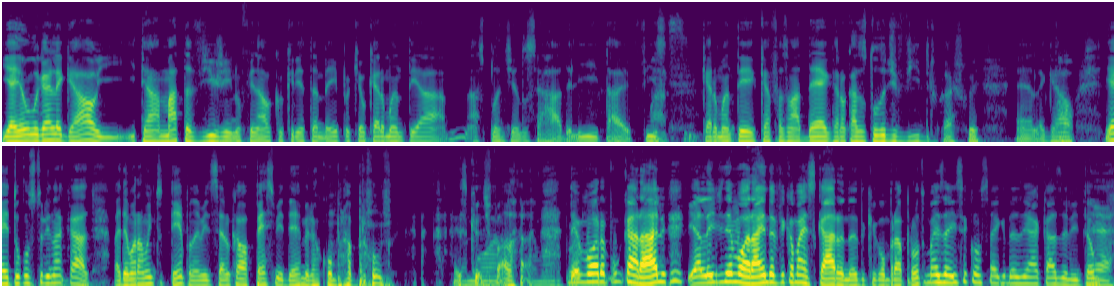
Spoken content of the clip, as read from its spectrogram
E aí é um lugar legal e, e tem uma mata virgem no final que eu queria também, porque eu quero manter a- as plantinhas do cerrado ali e tal. Eu fiz, quero manter, quero fazer uma adega, quero uma casa toda de vidro, que eu acho que é legal. E aí tô construindo a casa. Vai demorar muito tempo, né? Me disseram que é uma péssima ideia, é melhor comprar pronto. É isso que eu te falar. Demora, um Demora pra um caralho. E além de demorar, ainda fica mais caro, né? Do que comprar pronto. Mas aí você consegue desenhar a casa ali. Então, É,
